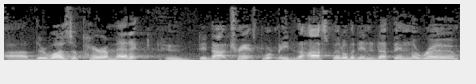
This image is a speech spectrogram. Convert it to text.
Uh, there was a paramedic who did not transport me to the hospital, but ended up in the room.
